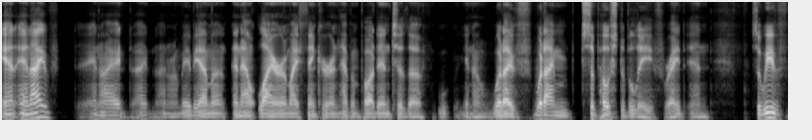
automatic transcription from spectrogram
And and I've you know, I, I, I don't know, maybe I'm a, an outlier in my thinker and haven't bought into the, you know, what I've, what I'm supposed to believe, right? And so we've,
